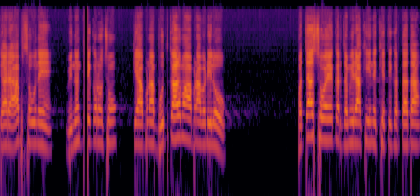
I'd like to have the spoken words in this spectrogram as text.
ત્યારે આપ સૌને વિનંતી કરું છું કે આપણા ભૂતકાળમાં આપણા વડીલો પચાસ સો એકર જમીન રાખીને ખેતી કરતા હતા.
